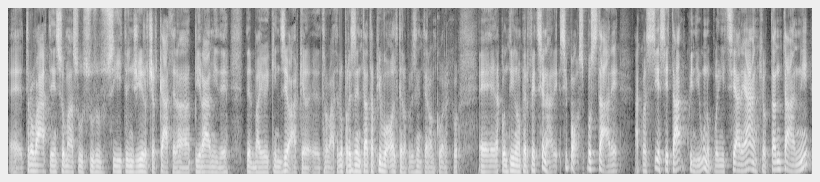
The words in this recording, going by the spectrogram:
eh, trovate insomma sul, sul, sito in giro, cercate la piramide del biohacking Ziohack, eh, trovate, l'ho presentata più volte, la presenterò ancora, ecco, eh, la continuo a perfezionare, si può spostare a qualsiasi età, quindi uno può iniziare anche a 80 anni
